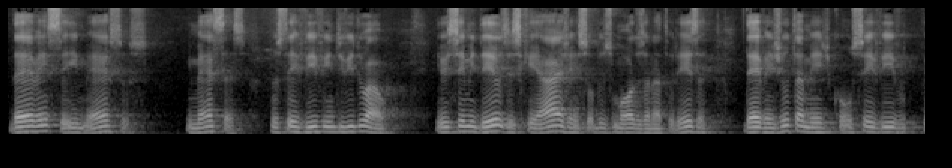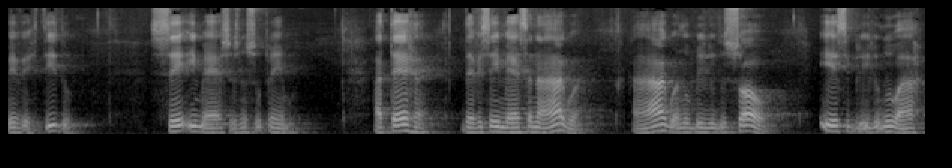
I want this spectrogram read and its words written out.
devem ser imersos, imersas no ser vivo individual. E os semideuses que agem sob os modos da natureza devem, juntamente com o ser vivo pervertido, ser imersos no Supremo. A terra deve ser imersa na água, a água no brilho do sol e esse brilho no ar.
